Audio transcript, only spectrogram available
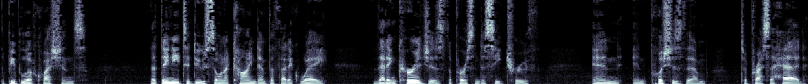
the people who have questions that they need to do so in a kind, empathetic way that encourages the person to seek truth and, and pushes them to press ahead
